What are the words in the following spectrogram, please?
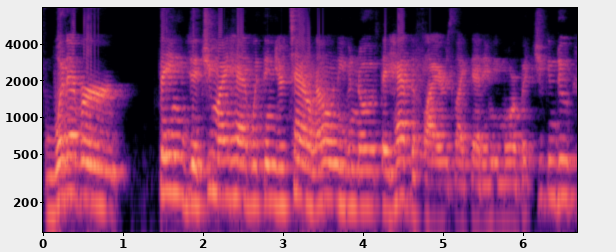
whatever thing that you might have within your town. I don't even know if they have the flyers like that anymore, but you can do.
